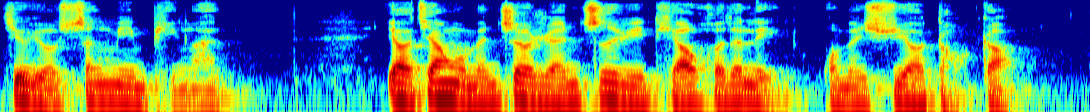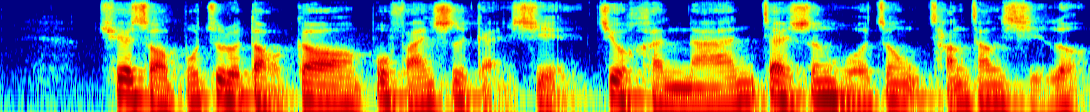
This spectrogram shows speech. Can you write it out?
就有生命平安。要将我们这人置于调和的灵，我们需要祷告。缺少不住的祷告，不凡事感谢，就很难在生活中常常喜乐。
